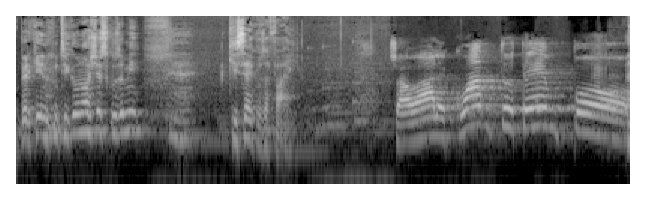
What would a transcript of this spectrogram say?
per chi non ti conosce, scusami, chi sai cosa fai? Ciao Ale, quanto tempo!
